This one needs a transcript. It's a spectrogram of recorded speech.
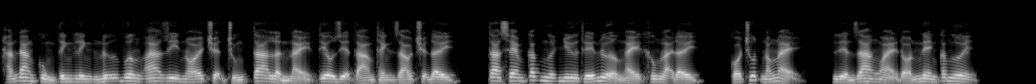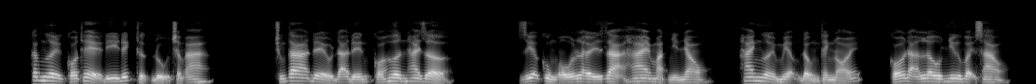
hắn đang cùng tinh linh nữ vương A-di nói chuyện chúng ta lần này tiêu diệt tám thánh giáo chuyện đây, ta xem các ngươi như thế nửa ngày không lại đây, có chút nóng nảy, liền ra ngoài đón nên các ngươi. Các ngươi có thể đi đích thực đủ chậm A. Chúng ta đều đã đến có hơn 2 giờ. Dĩa cùng ố lấy dạ hai mặt nhìn nhau, hai người miệng đồng thanh nói, có đã lâu như vậy sao?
